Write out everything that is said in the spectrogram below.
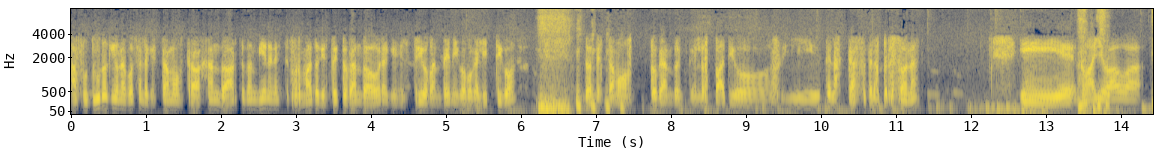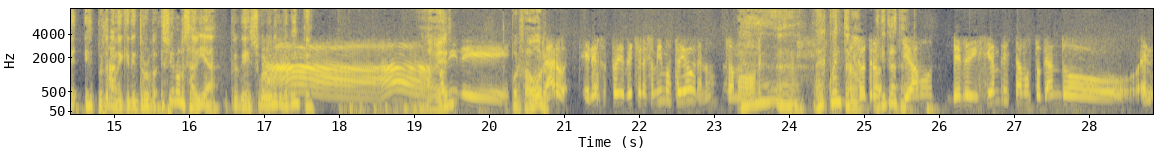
a futuro, que es una cosa en la que estamos trabajando harto también en este formato que estoy tocando ahora, que es el trío pandémico apocalíptico, donde estamos tocando en, los patios y de las casas de las personas. Y eh, nos ah, ha llevado a... Eh, eh, perdóname que te interrumpa, eso yo no lo sabía, creo que es súper bueno que lo cuentes. Ah, a ver. Por favor. Claro, en eso estoy, de hecho en eso mismo estoy ahora, ¿no? Estamos. Ah, a ver, cuéntanos. Nosotros ¿de qué trata? llevamos, desde diciembre estamos tocando en,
